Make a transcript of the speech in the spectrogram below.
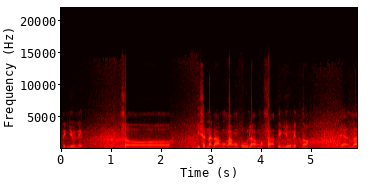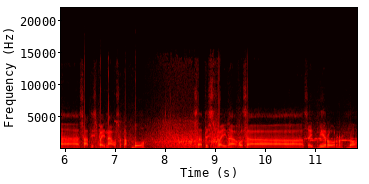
ating unit. So, isa na lang ang kulang sa ating unit, no? Yan, na satisfy na ako sa takbo. Satisfy na ako sa side mirror, no?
